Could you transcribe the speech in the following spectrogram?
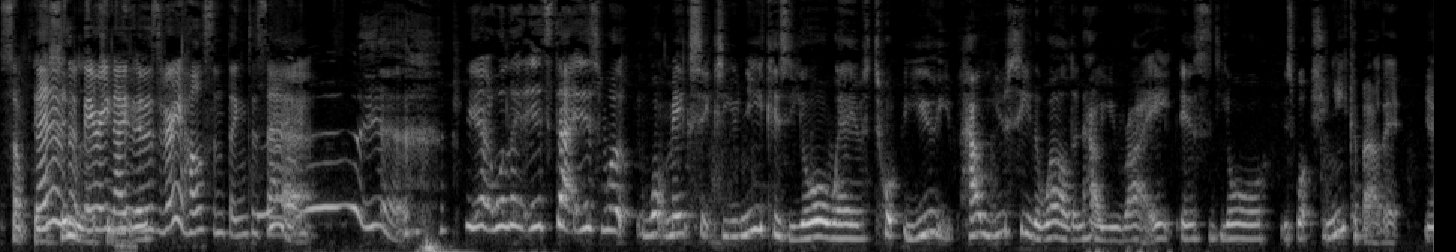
something. That is a very to nice. you. It was a very wholesome thing to say. Yeah. yeah. Yeah, well, it- it's that is what what makes it unique is your way of ta- you how you see the world and how you write is your is what's unique about it. You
